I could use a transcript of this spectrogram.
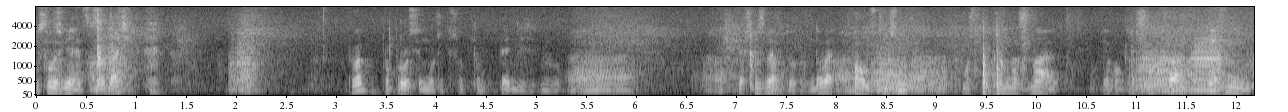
Усложняется задача. Давай попросим, может, чтобы там 5-10 минут. Я ж не знаю, кто там. Давай паузу нажми. Может, они нас знают. Я попрошу буквально 5 минут.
